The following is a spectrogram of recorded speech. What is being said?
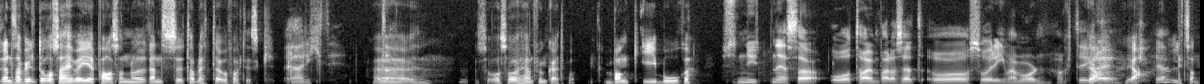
Renser filteret, og så har jeg i et par sånne rensetabletter jo faktisk. Ja, riktig. Uh, så, og så har han funket etterpå. Bank i bordet. Snyt nesa og ta en Paracet, og så ring meg i morgen, aktig Ja, greie. ja, Ja. litt sånn.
